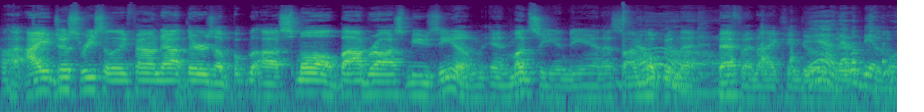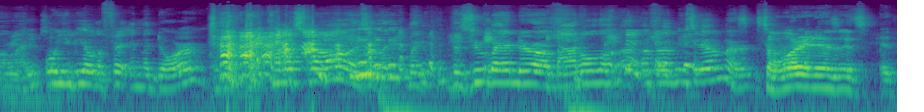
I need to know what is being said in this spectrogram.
uh, I just recently found out there's a, a small Bob Ross museum in Muncie, Indiana. So I'm hoping Oh. that Beth and I can go. Yeah, that would be a to the cool museum one. Will you be able to fit in the door? Is it kind of small? Is it like, like the Zoolander or model of, of a museum? Or So what it is, it's it,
